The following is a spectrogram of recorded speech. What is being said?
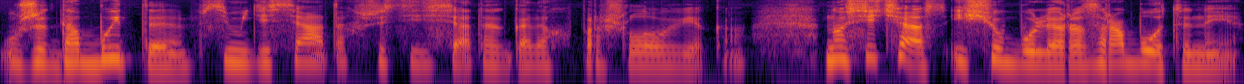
уже добытые в 70-х, 60-х годах прошлого века, но сейчас еще более разработанные,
